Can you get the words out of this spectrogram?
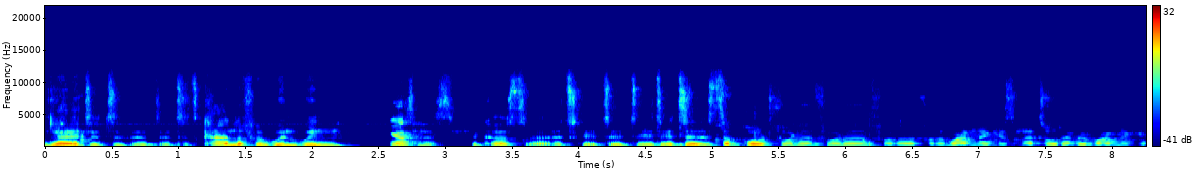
yeah, it's it's it's, it's it's kind of a win-win Yeah. business because uh, it's, it's it's it's a support for the for the for the for the winemakers. And I told every winemaker,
